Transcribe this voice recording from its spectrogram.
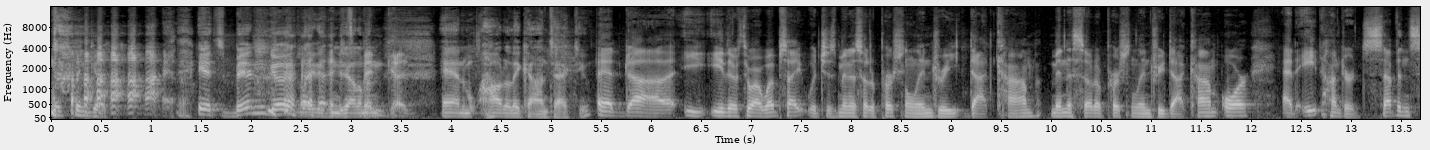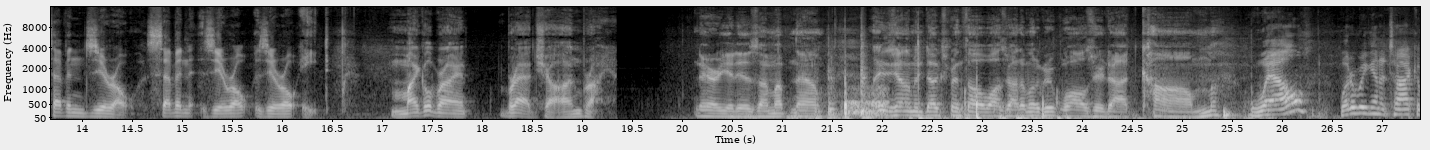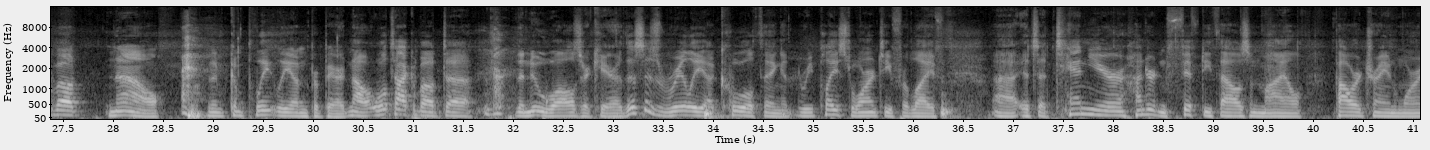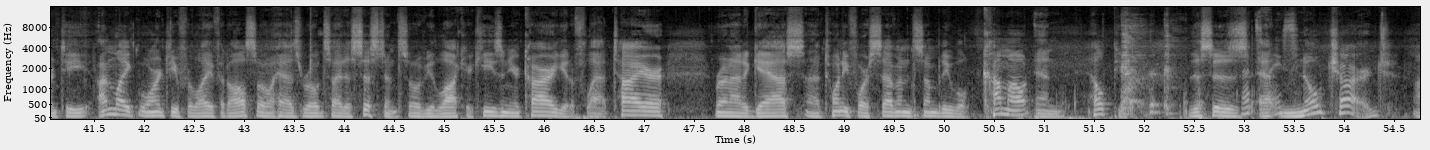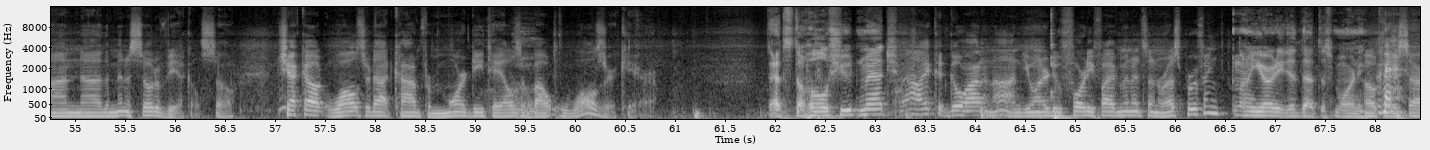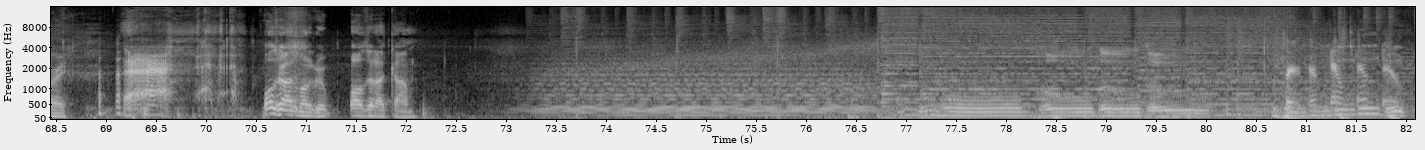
It's been good. it's been good, ladies and gentlemen. It's been good. And how do they contact you? And uh, e- either through our website, which is minnesotapersonalinjury.com, minnesotapersonalinjury.com, or at 800-770-7008. Michael Bryant, Bradshaw, and Bryant. There it is. I'm up now. Ladies and gentlemen, Doug Sprinthal, Walser Automotive Group, Walser.com. Well, what are we going to talk about now? I'm completely unprepared. Now, we'll talk about uh, the new Walser Care. This is really a cool thing. It replaced warranty for life. Uh, it's a 10 year, 150,000 mile powertrain warranty. Unlike warranty for life, it also has roadside assistance. So if you lock your keys in your car, you get a flat tire, run out of gas, 24 7, somebody will come out and help you. This is That's at nice. no charge on uh, the Minnesota vehicles. So check out walser.com for more details about Walser Care. That's the whole shooting match? Well, I could go on and on. Do you want to do 45 minutes on rust proofing? No, you already did that this morning. Okay, sorry. Walser Automotive Group, Walser.com.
